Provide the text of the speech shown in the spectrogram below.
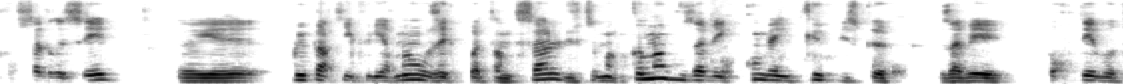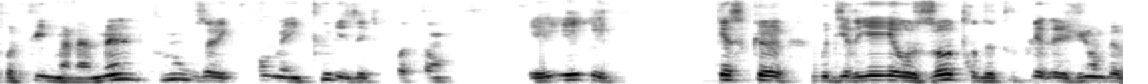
pour s'adresser euh, plus particulièrement aux exploitants de salles. Justement, comment vous avez convaincu, puisque vous avez porter votre film à la main, comment vous avez convaincu les exploitants Et, qu'est-ce que vous diriez aux autres de toutes les régions de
